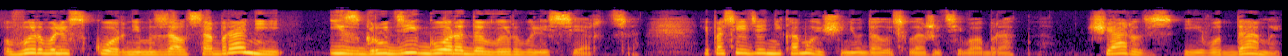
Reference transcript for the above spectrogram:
вырвали с корнем зал собраний, из груди города вырвали сердце, и по сей день никому еще не удалось вложить его обратно. Чарльз и его дамы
